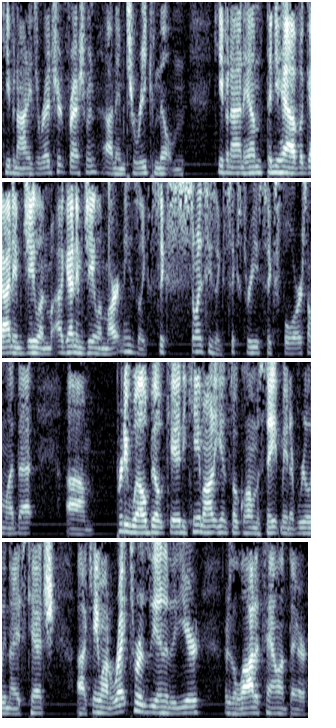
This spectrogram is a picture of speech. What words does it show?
keep an eye on. He's a redshirt freshman uh, named Tarique Milton. Keep an eye on him. Then you have a guy named Jalen a guy named Jalen Martin. He's like six. He's like six three, six four, something like that. Um, pretty well built kid. He came out against Oklahoma State, made a really nice catch. Uh, came on right towards the end of the year. There's a lot of talent there.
